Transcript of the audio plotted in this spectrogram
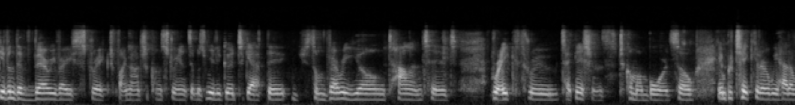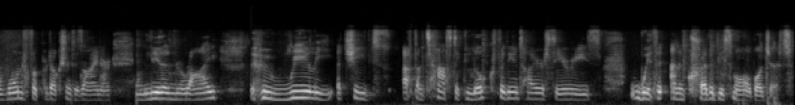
given the very very strict financial constraints it was really good to get the some very young talented breakthrough technicians to come on board. So in particular we had a wonderful production designer Leela Narai who really achieved a fantastic look for the entire series with an incredibly small budget.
